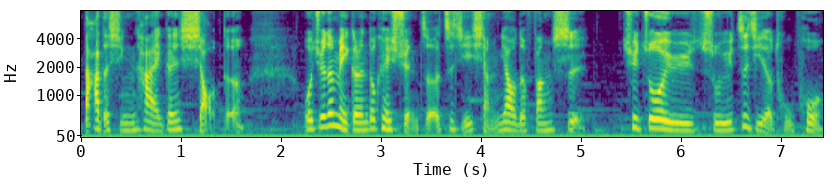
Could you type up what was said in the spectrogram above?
大的形态跟小的，我觉得每个人都可以选择自己想要的方式去做于属于自己的突破。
